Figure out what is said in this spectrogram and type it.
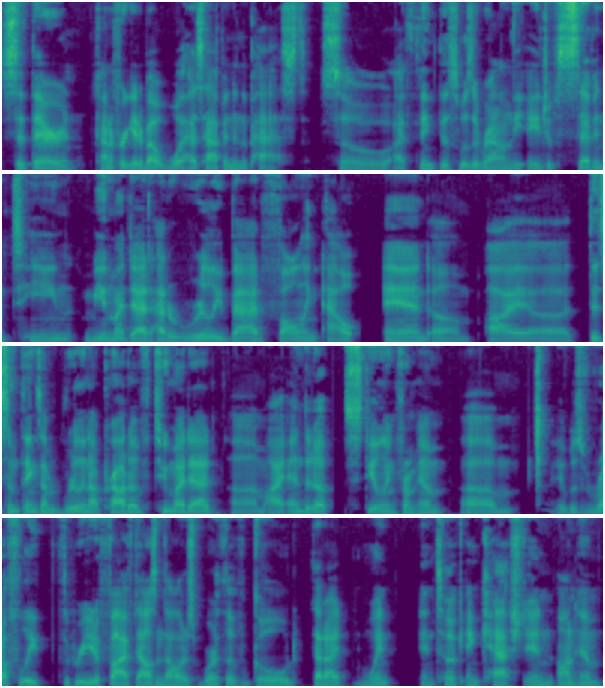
sit there and kind of forget about what has happened in the past. So I think this was around the age of 17. Me and my dad had a really bad falling out and um, I uh, did some things I'm really not proud of to my dad. Um, I ended up stealing from him. Um, it was roughly three to five thousand dollars worth of gold that I went and took and cashed in on him.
